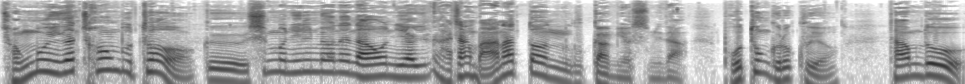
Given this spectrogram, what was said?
정무위가 처음부터 그 신문 일면에 나온 이야기가 가장 많았던 국감이었습니다. 보통 그렇고요. 다음도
